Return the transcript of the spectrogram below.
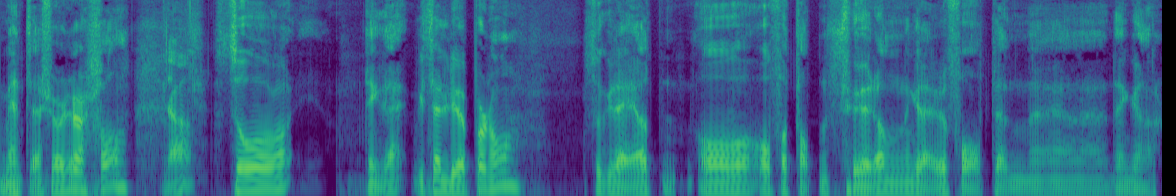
mente jeg sjøl i hvert fall. Ja. Så tenkte jeg, hvis jeg løper nå, så greier jeg å, å få tatt den før han greier å få opp den, eh, den gunneren.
